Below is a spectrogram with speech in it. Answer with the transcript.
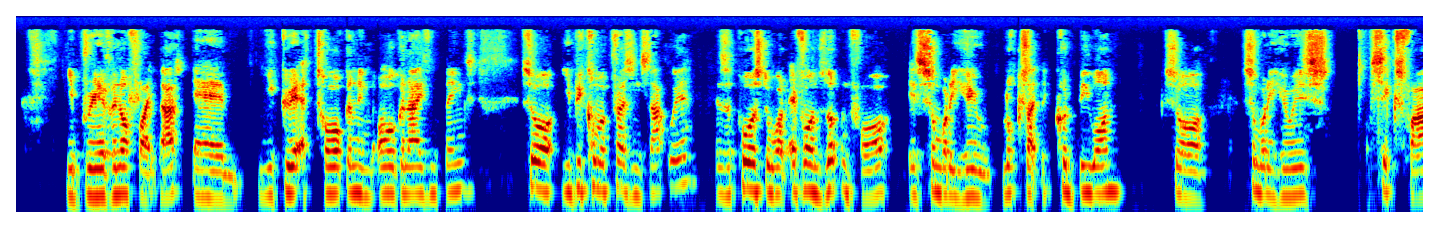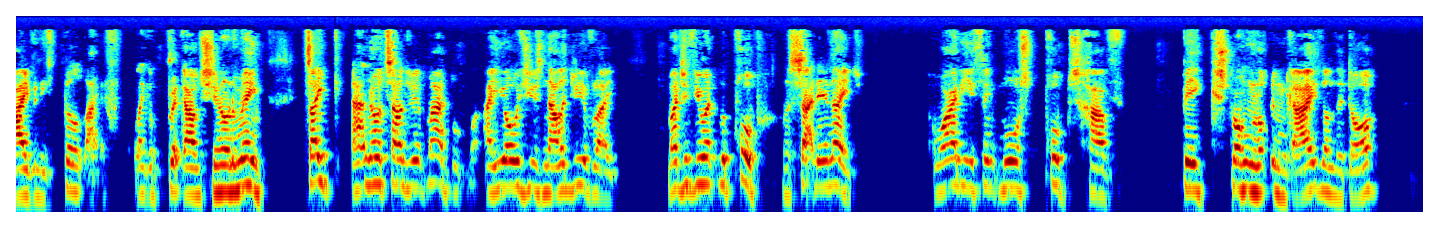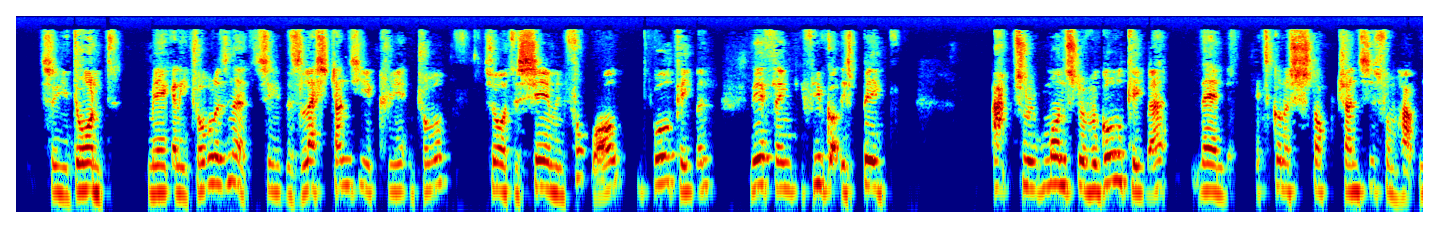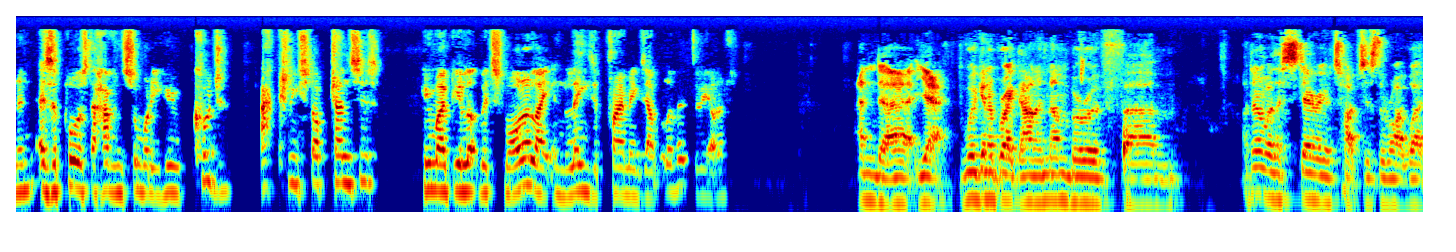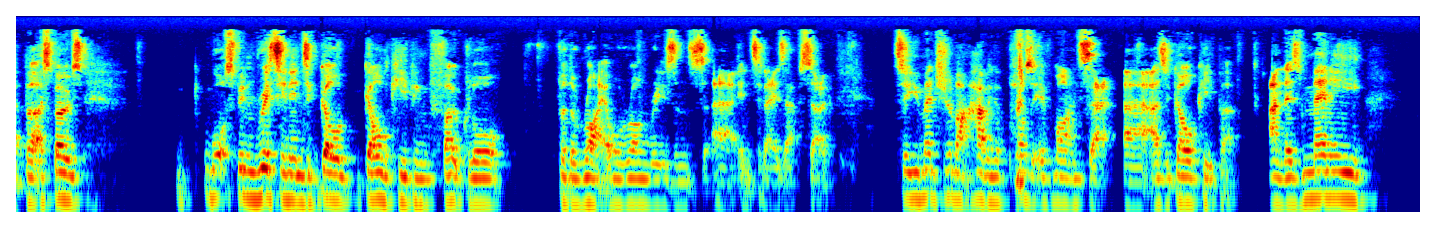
you're brave enough like that. Um, you're great at talking and organising things. So you become a presence that way. As opposed to what everyone's looking for is somebody who looks like they could be one. So somebody who is six five and he's built like like a brick house. You know what I mean? It's like I know it sounds a bit mad, but I always use an analogy of like, imagine if you went to the pub on a Saturday night. Why do you think most pubs have big, strong-looking guys on the door? So you don't make any trouble, isn't it? So there's less chance of you creating trouble. So it's the same in football, goalkeeping. They think if you've got this big, absolute monster of a goalkeeper, then it's going to stop chances from happening, as opposed to having somebody who could actually stop chances, who might be a little bit smaller. Like, and Lee's a prime example of it, to be honest. And uh, yeah, we're going to break down a number of, um, I don't know whether stereotypes is the right word, but I suppose what's been written into goal goalkeeping folklore for the right or wrong reasons uh, in today's episode. So you mentioned about having a positive mindset uh, as a goalkeeper, and there's many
